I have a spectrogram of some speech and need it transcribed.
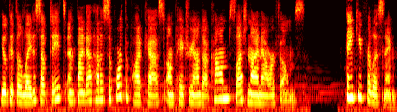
You'll get the latest updates and find out how to support the podcast on patreon.com slash 9hourfilms. Thank you for listening.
